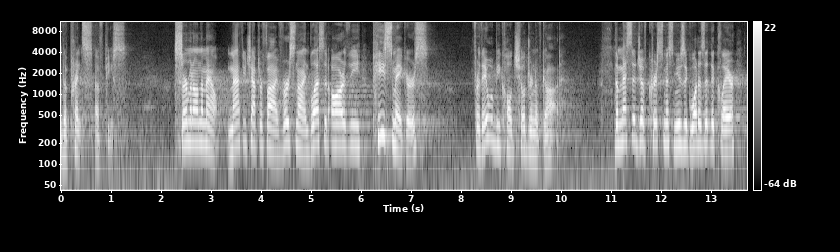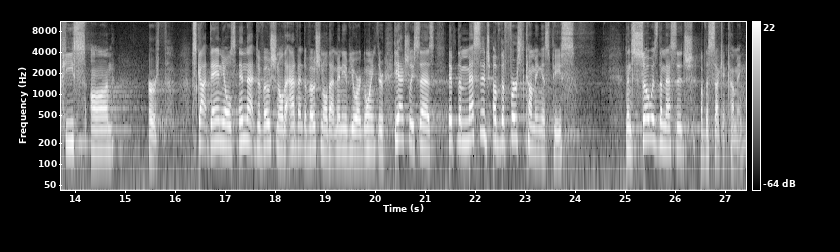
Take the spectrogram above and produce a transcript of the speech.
the Prince of Peace. Sermon on the Mount, Matthew chapter 5, verse 9 Blessed are the peacemakers, for they will be called children of God. The message of Christmas music, what does it declare? Peace on earth. Scott Daniels, in that devotional, the Advent devotional that many of you are going through, he actually says if the message of the first coming is peace, then so is the message of the second coming.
